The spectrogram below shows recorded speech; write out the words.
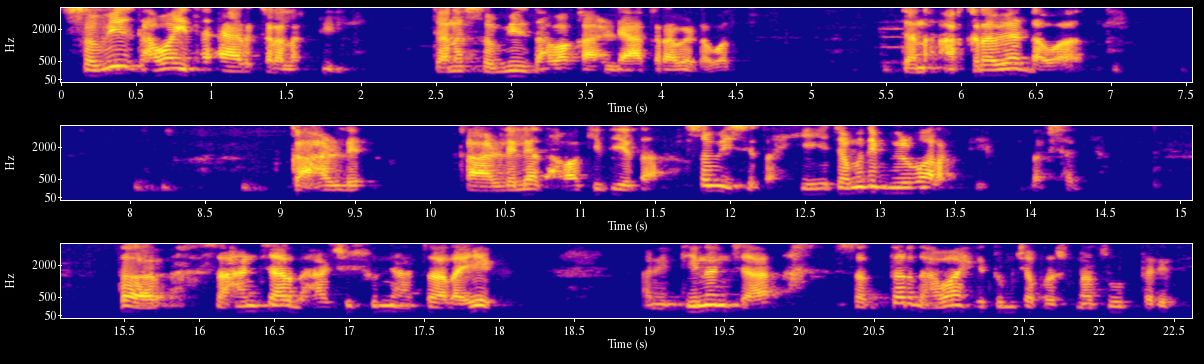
सव्वीस धावा इथं ऍड करायला लागतील. त्यानं सव्वीस धावा काढल्या अकराव्या डावात. त्यानं अकराव्या डावात काढले काढलेल्या धावा किती येतात? सव्वीस येतात. हे याच्यामध्ये मिळवा लागतील लक्षात घ्या. तर सहा चार दहाशे शून्य हाचा आला एक आणि तीन चार सत्तर धावा हे तुमच्या प्रश्नाचं उत्तर येते.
